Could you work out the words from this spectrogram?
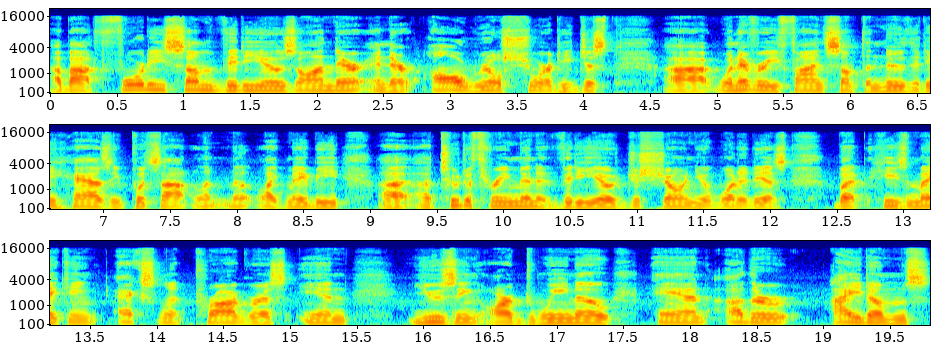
about 40 some videos on there and they're all real short. He just uh, whenever he finds something new that he has, he puts out like maybe a, a two to three minute video just showing you what it is. But he's making excellent progress in using Arduino and other items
